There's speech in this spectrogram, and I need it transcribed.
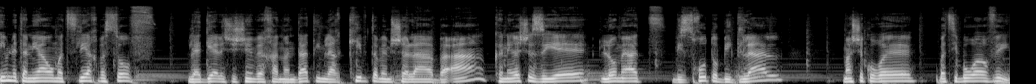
אם נתניהו מצליח בסוף להגיע ל-61 מנדטים, להרכיב את הממשלה הבאה, כנראה שזה יהיה לא מעט בזכות או בגלל מה שקורה בציבור הערבי.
